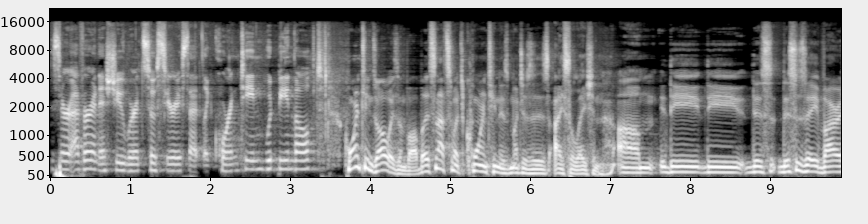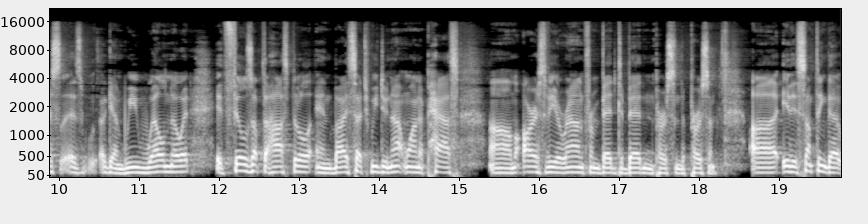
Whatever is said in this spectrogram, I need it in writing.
Is there ever an issue where it's so serious that like quarantine would be involved? Quarantine's always involved, but it's not so much quarantine as much as it is isolation. Um, the the this this is a virus as again we well know it. It fills up the hospital, and by such we do not want to pass um, RSV around from bed to bed and person to person. Uh, it is something that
